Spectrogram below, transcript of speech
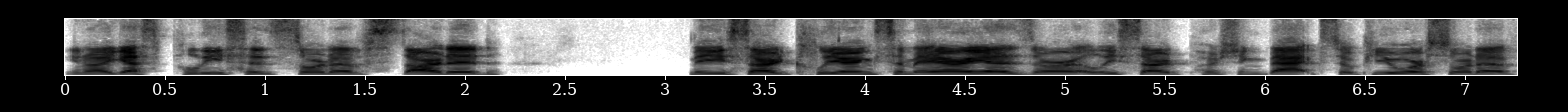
you know, I guess police has sort of started, maybe started clearing some areas or at least started pushing back. So people are sort of,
